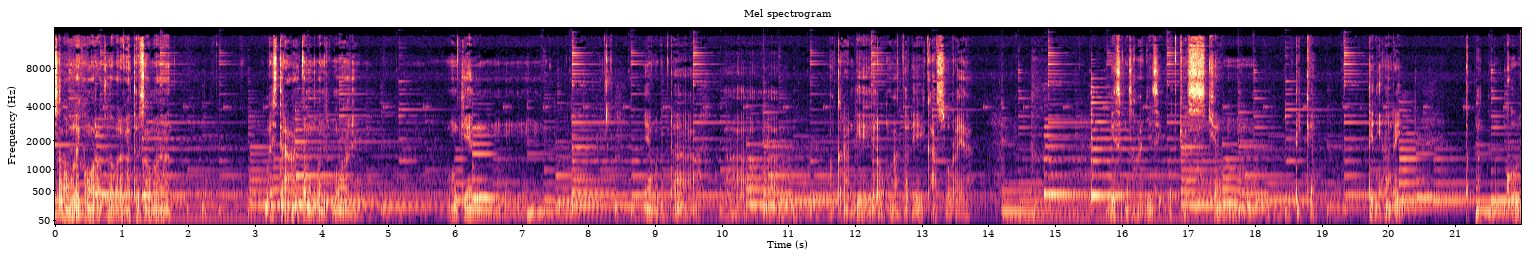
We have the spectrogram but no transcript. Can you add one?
Assalamualaikum warahmatullahi wabarakatuh. Selamat beristirahat teman-teman semua. Mungkin yang udah pada uh, di rumah atau di kasur ya. Iseng-iseng aja sih podcast jam 3 dini hari. Tepat pukul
